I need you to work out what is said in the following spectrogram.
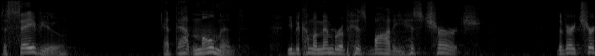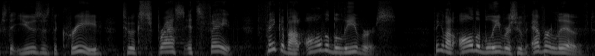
to save you, at that moment, you become a member of His body, His church, the very church that uses the creed to express its faith. Think about all the believers. Think about all the believers who've ever lived.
